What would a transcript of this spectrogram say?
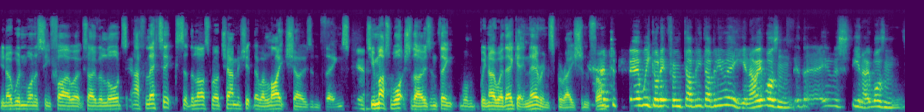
you know, wouldn't want to see fireworks over Lords. Yeah. Athletics at the last World Championship, there were light shows and things. Yeah. So you must watch those and think, well, we know where they're getting their inspiration from. And to be fair, we got it from WWE. You know, it wasn't, it was, you know, it wasn't,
